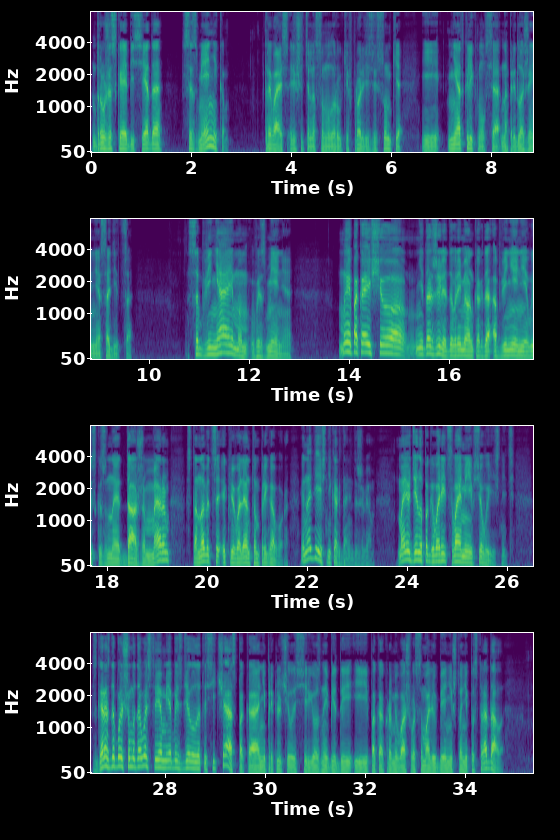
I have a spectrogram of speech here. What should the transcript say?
Дружеская беседа с изменником? Тревайс решительно сунул руки в прорези сумки и не откликнулся на предложение садиться. С обвиняемым в измене. Мы пока еще не дожили до времен, когда обвинение, высказанное даже мэром, становится эквивалентом приговора. И, надеюсь, никогда не доживем. Мое дело поговорить с вами и все выяснить. С гораздо большим удовольствием я бы сделал это сейчас, пока не приключилось серьезной беды и пока кроме вашего самолюбия ничто не пострадало.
